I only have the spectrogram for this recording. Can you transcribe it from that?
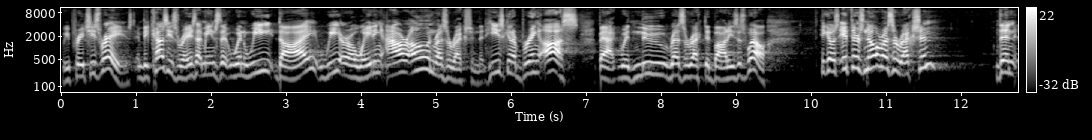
We preach he's raised. And because he's raised, that means that when we die, we are awaiting our own resurrection, that he's going to bring us back with new resurrected bodies as well. He goes, If there's no resurrection, then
